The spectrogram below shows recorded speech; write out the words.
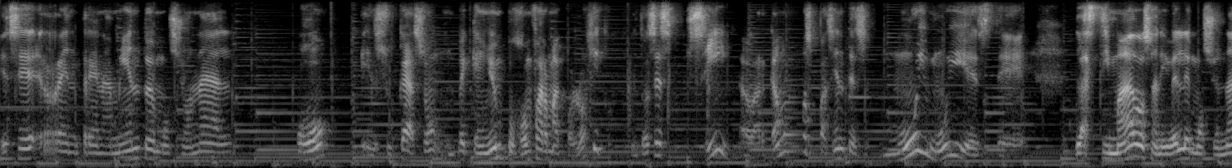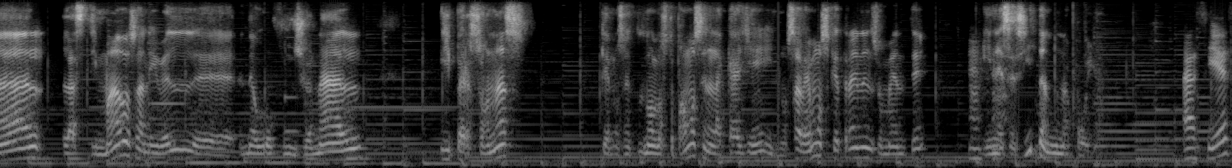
ese reentrenamiento emocional o, en su caso, un pequeño empujón farmacológico. Entonces, sí, abarcamos pacientes muy, muy este, lastimados a nivel emocional, lastimados a nivel eh, neurofuncional y personas que nos, nos, los topamos en la calle y no sabemos qué traen en su mente y necesitan un apoyo. Así es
